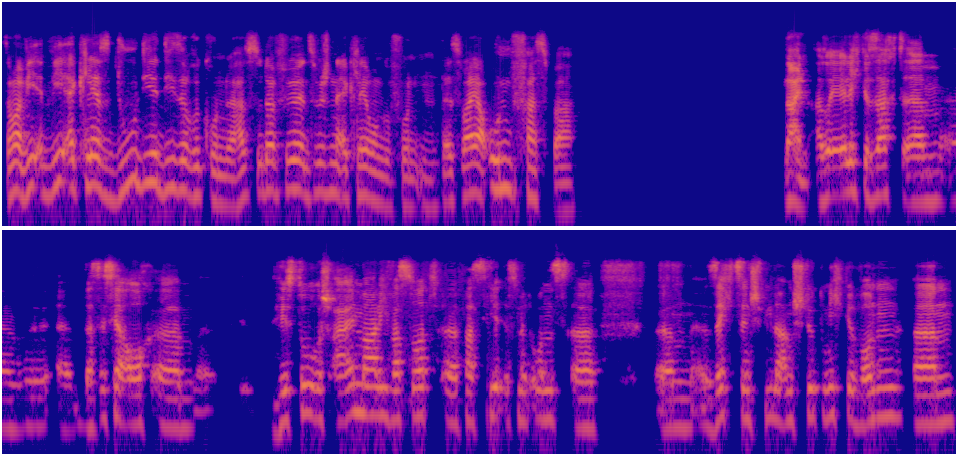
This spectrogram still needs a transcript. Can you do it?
sag mal, wie, wie erklärst du dir diese Rückrunde? Hast du dafür inzwischen eine Erklärung gefunden? Das war ja unfassbar. Nein, also ehrlich gesagt, ähm, äh, das ist ja auch ähm, historisch einmalig, was dort äh, passiert ist mit uns. Äh, 16 ähm, Spiele am Stück nicht gewonnen. Ähm,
